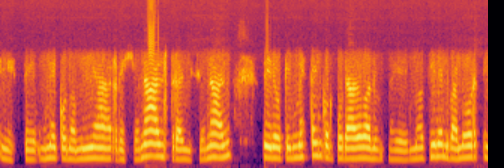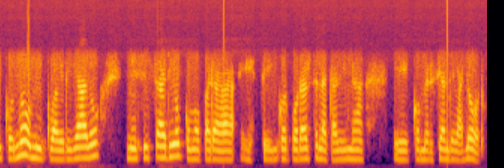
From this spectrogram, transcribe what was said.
este una economía regional tradicional pero que no está incorporado eh, no tiene el valor económico agregado necesario como para este, incorporarse a la cadena eh, comercial de valor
